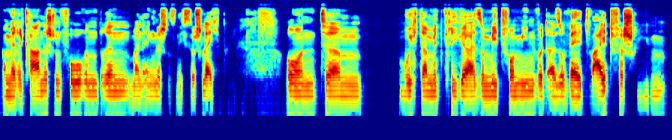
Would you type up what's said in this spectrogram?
amerikanischen Foren drin. Mein Englisch ist nicht so schlecht. Und ähm, wo ich da mitkriege, also Metformin wird also weltweit verschrieben.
